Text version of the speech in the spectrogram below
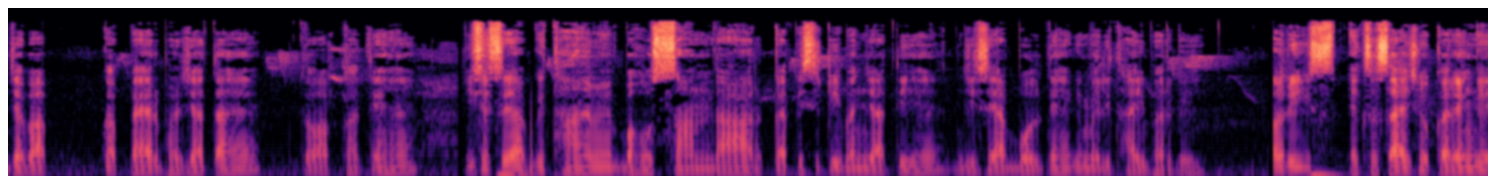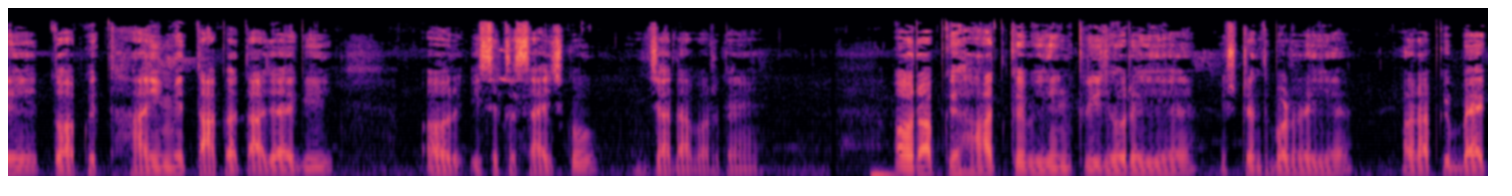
जब आपका पैर भर जाता है तो आप कहते हैं, इससे आपकी थाई में बहुत शानदार कैपेसिटी बन जाती है, जिसे आप बोलते हैं कि मेरी थाई भर गई। और इस एक्सरसाइज को करेंगे तो आपके थाई में ताकत आ जाएगी और इस एक्सरसाइज को ज़्यादा बार करें। और आपके हाथ के भी इंक्रीज हो रही है स्ट्रेंथ बढ़ रही है और आपके बैक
